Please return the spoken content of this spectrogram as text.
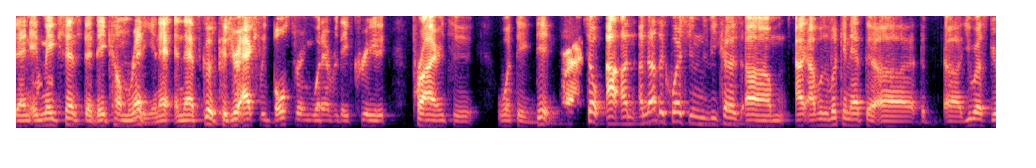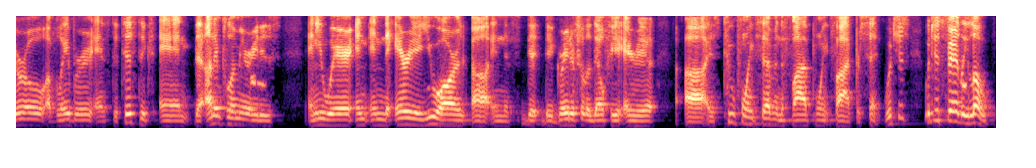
then it makes sense that they come ready. And, that, and that's good because you're actually bolstering whatever they've created prior to what they did. So uh, another question, because um, I, I, was looking at the uh, the uh, U.S. Bureau of Labor and Statistics, and the unemployment rate is anywhere in, in the area you are uh, in the, the, the greater Philadelphia area uh, is 2.7 to 5.5 percent, which is which is fairly low.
